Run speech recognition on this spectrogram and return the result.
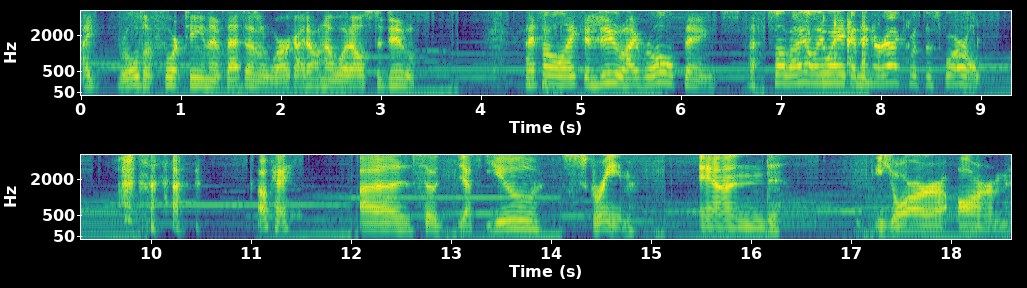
I rolled a 14. If that doesn't work, I don't know what else to do. That's all I can do. I roll things. That's my only way I can interact with this world. Okay. Uh so yes, you scream and your arm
